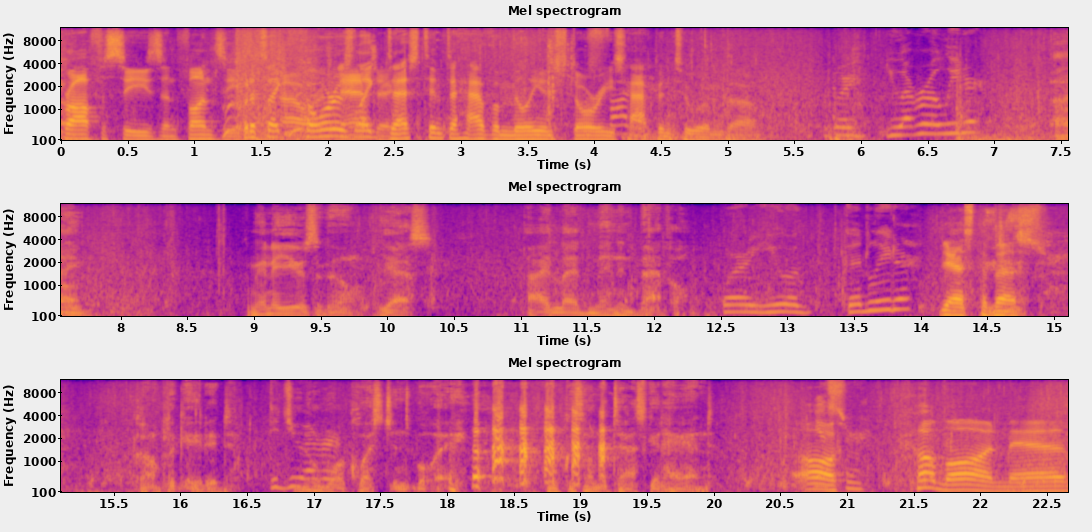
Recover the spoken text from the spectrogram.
prophecies and funsies. But it's like Thor and is like destined to have a million stories happen to him, though. Were you ever a leader? I. Many years ago, yes. I led men in battle. Were you a good leader? Yes, the best. Complicated. Did you no ever? more questions, boy. Focus on the task at hand. Oh, Yes, sir. come on, man.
